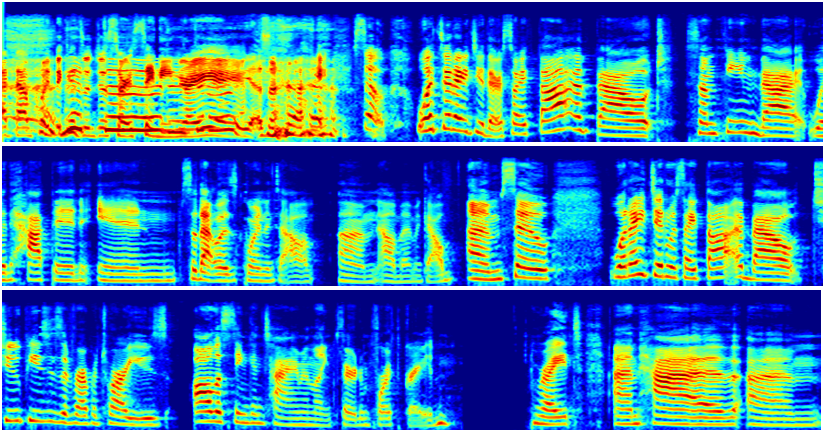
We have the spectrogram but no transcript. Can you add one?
at that point the kids would just start singing right yeah, yeah. Yes. Okay, so what did I do there? So I thought about something that would happen in. So that was going into Al, um, Alabama Gal. Um, so what I did was I thought about two pieces of repertoire I use all the stinking time in like third and fourth grade, right? Um, have um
